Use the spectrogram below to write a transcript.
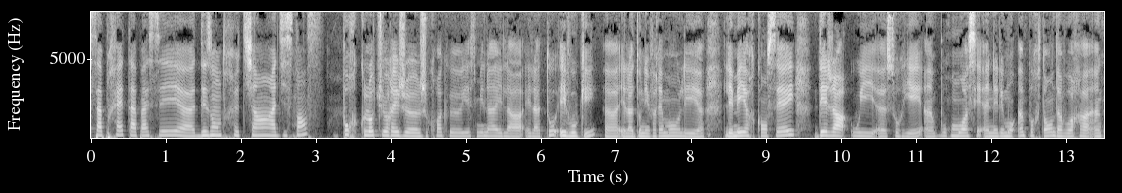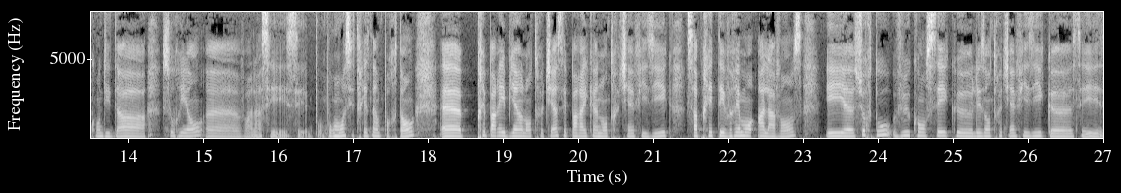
s'apprêtent à passer des entretiens à distance? Pour clôturer, je, je, crois que Yasmina, elle a, elle a tout évoqué. Euh, elle a donné vraiment les, les meilleurs conseils. Déjà, oui, euh, souriez. Hein, pour moi, c'est un élément important d'avoir un candidat souriant. Euh, voilà, c'est, c'est pour, moi, c'est très important. Euh, préparez bien l'entretien. C'est pareil qu'un entretien physique. S'apprêter vraiment à l'avance. Et euh, surtout, vu qu'on sait que les entretiens physiques, euh, c'est,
